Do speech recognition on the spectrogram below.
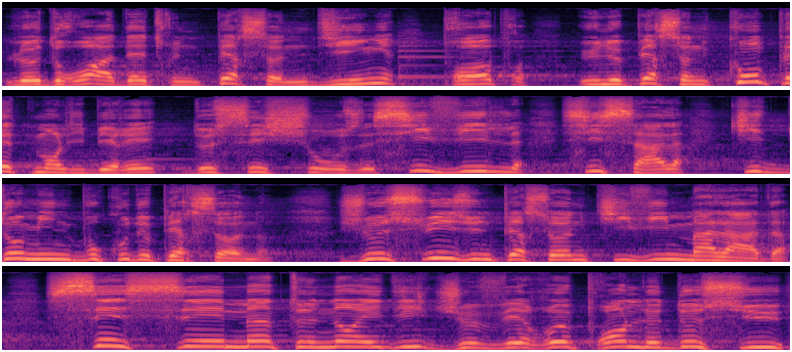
le droit d'être une personne digne, propre, une personne complètement libérée de ces choses si viles, si sales, qui dominent beaucoup de personnes. Je suis une personne qui vit malade. Cessez maintenant et dites, je vais reprendre le dessus,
